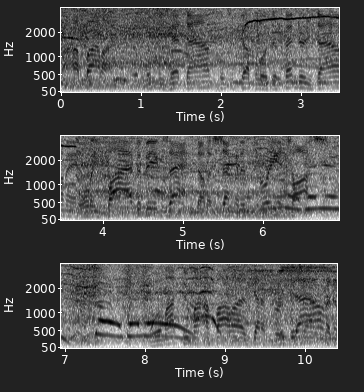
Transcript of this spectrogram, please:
Ma'afala puts his head down, puts a couple of defenders down, and only five to be exact on a second and three and toss. Fuamatu Ma'afala has got a first down at the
